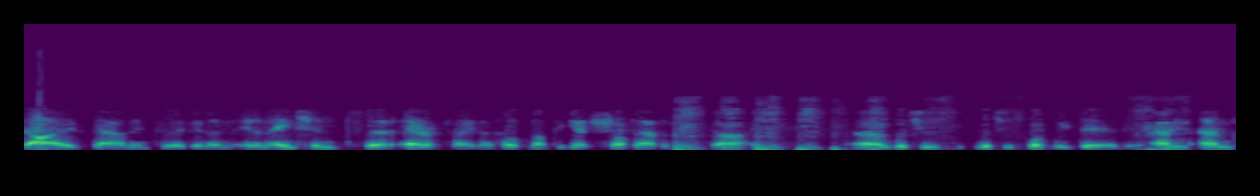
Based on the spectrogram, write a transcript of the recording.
dive down into it in an, in an ancient uh, airplane and hope not to get shot out of the sky, uh, which is, which is what we did. And, and,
